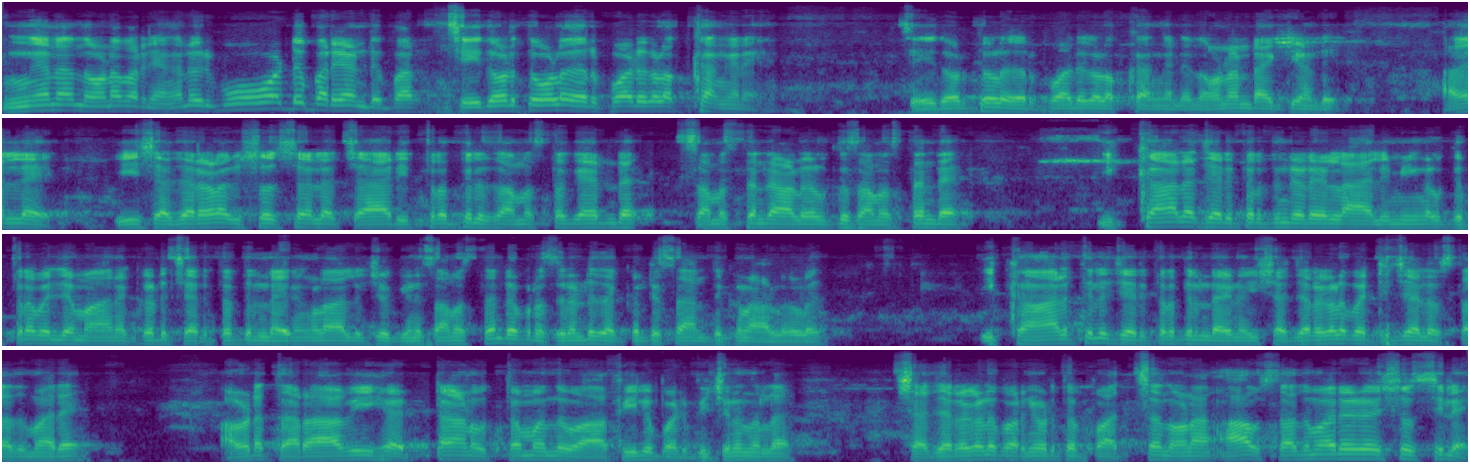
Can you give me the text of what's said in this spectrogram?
ഇങ്ങനെ നോണ പറഞ്ഞ. അങ്ങനെ ഒരുപാട് പറയാണ്ട് ചെയ്തോടത്തോളം ഏർപ്പാടുകളൊക്കെ അങ്ങനെ. ചെയ്തോടത്തോളം ഏർപ്പാടുകളൊക്കെ അങ്ങനെ നോണ ഉണ്ടാക്കിയാണ്ട് അതല്ലേ? ഈ ഷജറകളെ വിശ്വസിച്ചല്ല ചരിത്രത്തിൽ സമസ്തക്കാരന്റെ സമസ്തന്റെ ആളുകൾക്ക് സമസ്തന്റെ ഇക്കാല ചരിത്രത്തിന്റെ ഇടയിലുള്ള ആലിമ്യങ്ങൾക്ക് ഇത്ര വലിയ മാനക്കേട് ചരിത്രത്തിലുണ്ടായി? നിങ്ങൾ ആലോചിച്ച് നോക്കിയാണ് സമസ്തന്റെ പ്രസിഡന്റ് സെക്രട്ടറി സ്ഥാനത്തേക്കുന്ന ആളുകൾ ഇക്കാലത്തിൽ ചരിത്രത്തിൽ ഉണ്ടായിരുന്നു ഈ ഷജറകൾ പറ്റിച്ചാൽ ഉസ്താദ്മാരെ? അവിടെ തറാവീഹ് എട്ടാണ് ഉത്തമം എന്ന് വാഫിയിൽ പഠിപ്പിച്ചെന്നുള്ള ഷജറകൾ പറഞ്ഞു കൊടുത്ത പച്ച നോണ. ആ ഉസ്താദ്മാരെ വിശ്വസിച്ചില്ലേ?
